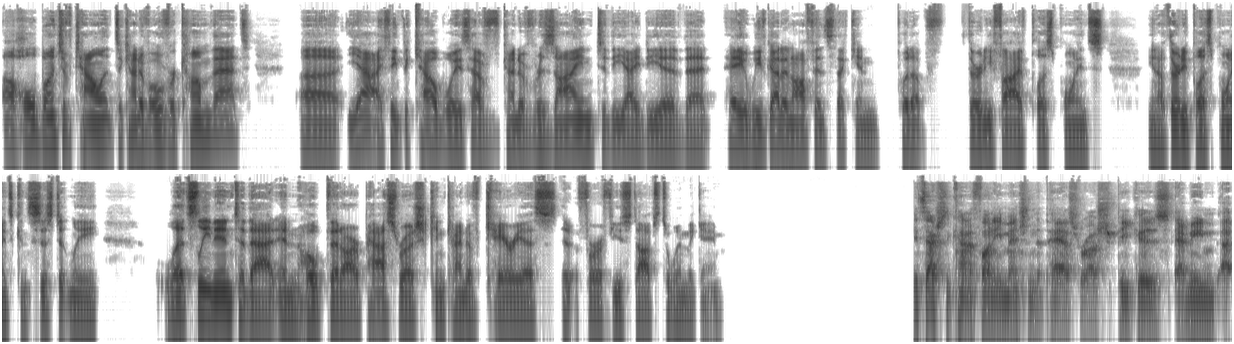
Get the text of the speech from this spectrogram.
a whole bunch of talent to kind of overcome that, uh, yeah, I think the Cowboys have kind of resigned to the idea that, hey, we've got an offense that can put up 35 plus points, you know, 30 plus points consistently let's lean into that and hope that our pass rush can kind of carry us uh, for a few stops to win the game. It's actually kind of funny you mentioned the pass rush because I mean I,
